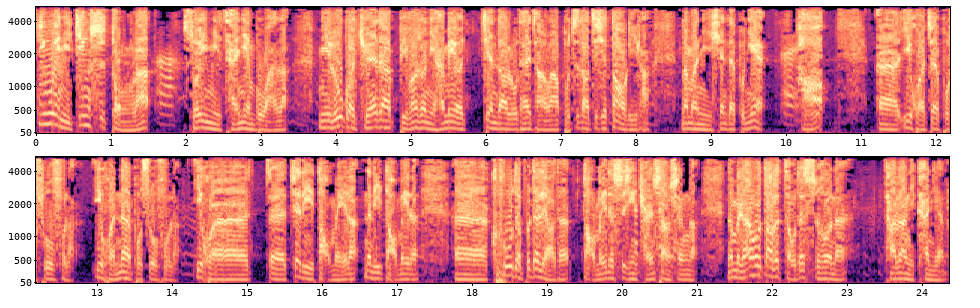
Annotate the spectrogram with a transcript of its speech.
因为你今世懂了，啊所以你才念不完了。你如果觉得，比方说你还没有见到卢台长了，不知道这些道理了，那么你现在不念，哎好，呃，一会儿这不舒服了，一会儿那不舒服了，一会儿这这里倒霉了，那里倒霉了，呃，哭的不得了的倒霉的事情全上升了。那么然后到了走的时候呢，他让你看见了。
